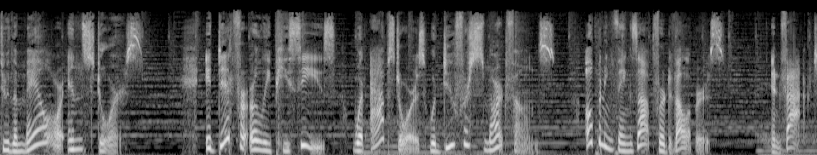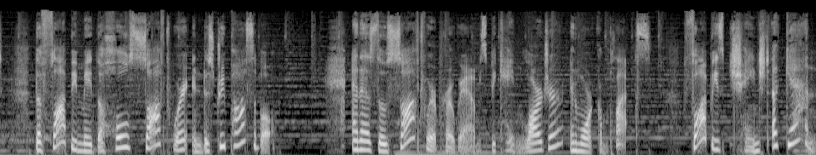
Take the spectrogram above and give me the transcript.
through the mail or in stores. It did for early PCs what app stores would do for smartphones, opening things up for developers. In fact, the floppy made the whole software industry possible. And as those software programs became larger and more complex, floppies changed again.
